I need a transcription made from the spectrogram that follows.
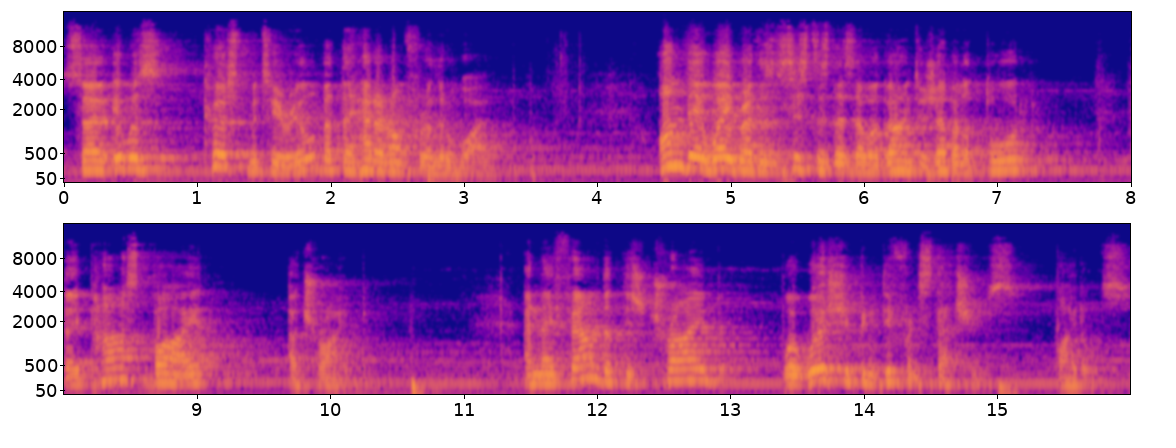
So it was cursed material, but they had it on for a little while. On their way, brothers and sisters, as they were going to Jabal al-Tur, they passed by a tribe. And they found that this tribe were worshipping different statues, idols.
